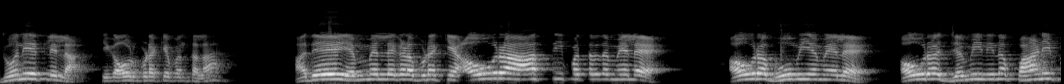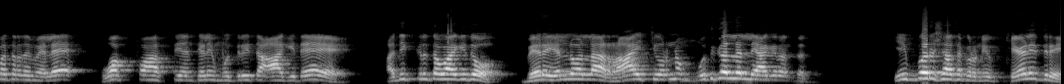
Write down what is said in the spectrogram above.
ಧ್ವನಿ ಎತ್ತಲಿಲ್ಲ ಈಗ ಅವ್ರ ಬುಡಕ್ಕೆ ಬಂತಲ್ಲ? ಅದೇ ಎಂ ಎಲ್ ಎಗಳ ಬುಡಕ್ಕೆ ಅವರ ಆಸ್ತಿ ಪತ್ರದ ಮೇಲೆ ಅವರ ಭೂಮಿಯ ಮೇಲೆ, ಅವರ ಜಮೀನಿನ ಪಹಣಿ ಪತ್ರದ ಮೇಲೆ ವಕ್ಫ್ ಆಸ್ತಿ ಅಂತೇಳಿ ಮುದ್ರಿತ ಆಗಿದೆ. ಅಧಿಕೃತವಾಗಿದ್ದು, ಬೇರೆ ಎಲ್ಲೂ ಅಲ್ಲ, ರಾಯಚೂರಿನ ಮುದ್ಗಲ್ಲಲ್ಲಿ ಆಗಿರೋಂಥದ್ದು ಇಬ್ಬರು ಶಾಸಕರು, ನೀವು ಕೇಳಿದ್ರಿ,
